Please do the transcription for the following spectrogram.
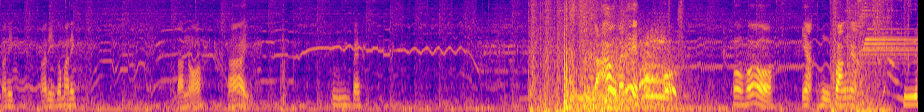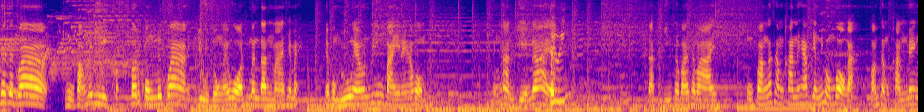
มาดิ มาดิ ก็มาดิดันเหรอ ใช่ ไปดาวมาดิโอ้โหเนี่ยหูฟังอะ คือถ้าเกิดว่าหูฟังไม่ดีก็ก็คงนึกว่าอยู่ตรงไอ้วอลที่มันดันมาใช่ไหม แต่ผมรู้ไงมันวิ่งไปนะครับผมแม่งอ่านเกมได้อะดักยิงสบายๆหูฟังก็สำคัญนะครับ อย่างที่ผมบอกอะความสำคัญแม่ง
